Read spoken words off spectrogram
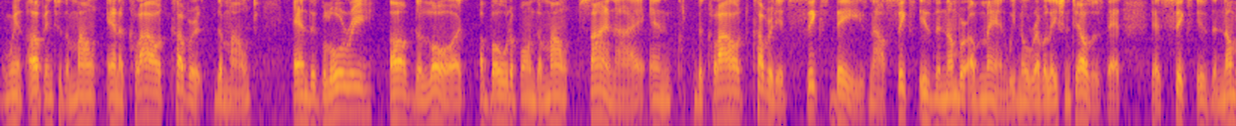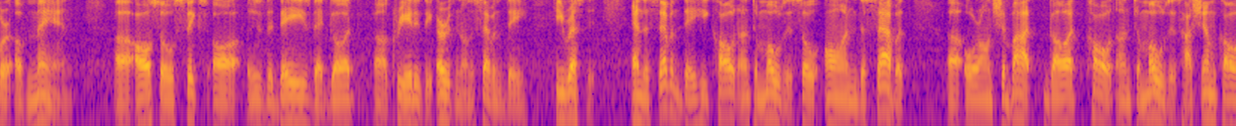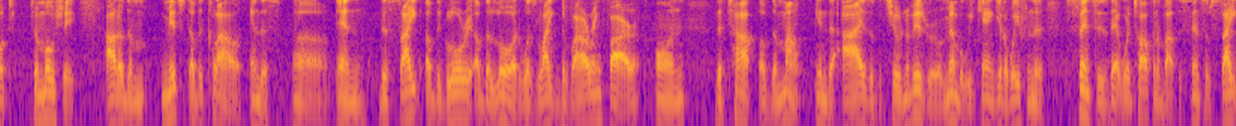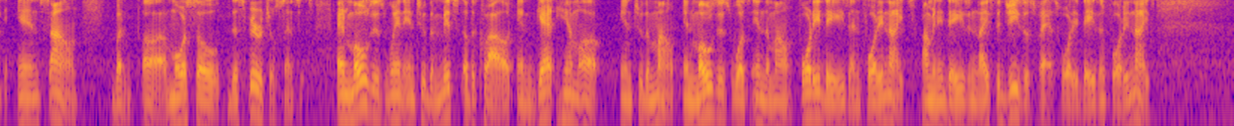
went up into the mount, and a cloud covered the mount, and the glory of the Lord abode upon the Mount Sinai, and the cloud covered it six days. Now, six is the number of man. We know Revelation tells us that that six is the number of man. Uh, also, six uh, is the days that God uh, created the earth, and on the seventh day He rested. And the seventh day he called unto Moses. So on the Sabbath, uh, or on Shabbat, God called unto Moses, Hashem called to Moshe out of the midst of the cloud, and the uh, and the sight of the glory of the Lord was like devouring fire on the top of the mount in the eyes of the children of Israel. Remember, we can't get away from the senses that we're talking about the sense of sight and sound, but uh, more so the spiritual senses. And Moses went into the midst of the cloud and gat him up into the mount. And Moses was in the mount 40 days and 40 nights. How many days and nights did Jesus fast? 40 days and 40 nights.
